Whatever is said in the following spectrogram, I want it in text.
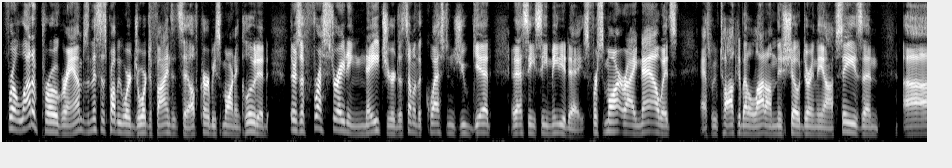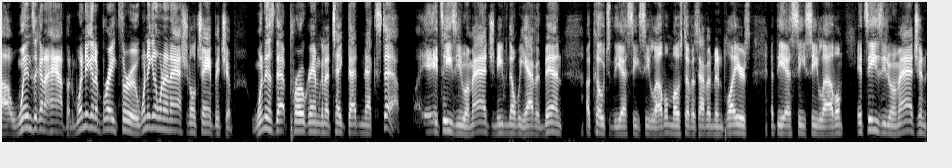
for a lot of programs, and this is probably where Georgia finds itself, Kirby Smart included, there's a frustrating nature to some of the questions you get at SEC Media Days. For Smart right now, it's, as we've talked about a lot on this show during the offseason, uh, when's it going to happen? When are you going to break through? When are you going to win a national championship? When is that program going to take that next step? it's easy to imagine, even though we haven't been a coach at the SEC level, most of us haven't been players at the SEC level. It's easy to imagine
